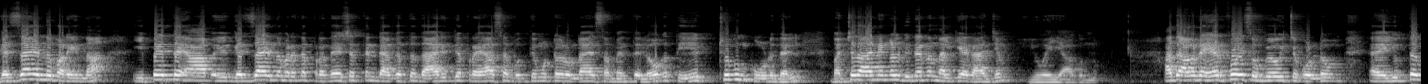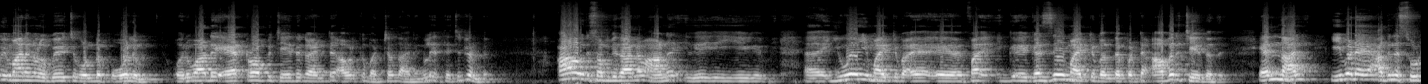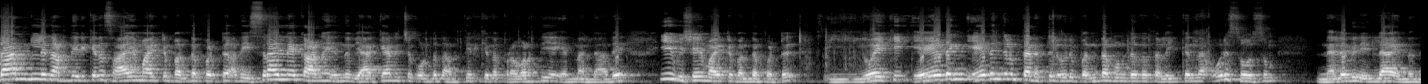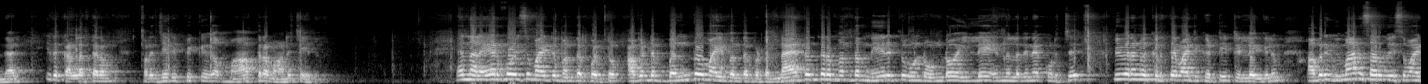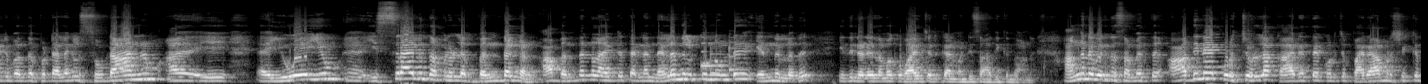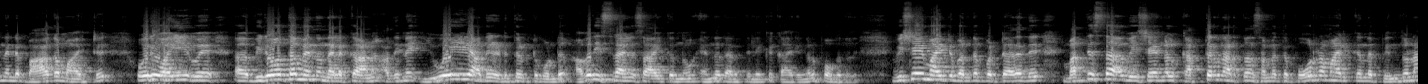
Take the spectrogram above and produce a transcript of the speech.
ഗസ എന്ന് പറയുന്ന ഇപ്പോഴത്തെ ആ ഗസ എന്ന് പറയുന്ന പ്രദേശത്തിന്റെ അകത്ത് ദാരിദ്ര്യ പ്രയാസ ബുദ്ധിമുട്ടുകൾ ഉണ്ടായ സമയത്ത് ലോകത്ത് ഏറ്റവും കൂടുതൽ ഭക്ഷ്യധാന്യങ്ങൾ വിതരണം നൽകിയ രാജ്യം യു ഐ ആകുന്നു. അത് അവരുടെ എയർഫോഴ്സ് ഉപയോഗിച്ചുകൊണ്ടും യുദ്ധവിമാനങ്ങൾ ഉപയോഗിച്ചുകൊണ്ട് പോലും ഒരുപാട് എയർ ഡ്രോപ്പ് ചെയ്ത് കഴിഞ്ഞിട്ട് അവർക്ക് ഭക്ഷ്യധാന്യങ്ങൾ എത്തിച്ചിട്ടുണ്ട്. ആ ഒരു സംവിധാനമാണ് യു എയുമായിട്ട് ഗസയുമായിട്ട് ബന്ധപ്പെട്ട് അവർ ചെയ്തത്. എന്നാൽ ഇവിടെ അതിന് സുഡാനിൽ നടന്നിരിക്കുന്ന സഹായമായിട്ട് ബന്ധപ്പെട്ട് അത് ഇസ്രായേലിനേക്കാണ് എന്ന് വ്യാഖ്യാനിച്ചു കൊണ്ട് നടത്തിയിരിക്കുന്ന പ്രവൃത്തിയെ എന്നല്ലാതെ ഈ വിഷയമായിട്ട് ബന്ധപ്പെട്ട് യു എക്ക് ഏതെങ്കിലും തരത്തിൽ ഒരു ബന്ധമുണ്ടെന്ന് തെളിയിക്കുന്ന ഒരു സോഴ്സും നിലവിലില്ല എന്നതിനാൽ ഇത് കള്ളത്തരം പ്രചരിപ്പിക്കുക മാത്രമാണ് ചെയ്തത്. എന്നാൽ എയർഫോഴ്സുമായിട്ട് ബന്ധപ്പെട്ടും അവരുടെ ബന്ധവുമായി ബന്ധപ്പെട്ടും നയതന്ത്ര ബന്ധം നേരിട്ട് കൊണ്ട് ഉണ്ടോ ഇല്ലേ എന്നുള്ളതിനെക്കുറിച്ച് വിവരങ്ങൾ കൃത്യമായിട്ട് കിട്ടിയിട്ടില്ലെങ്കിലും അവർ വിമാന സർവീസുമായിട്ട് ബന്ധപ്പെട്ട് അല്ലെങ്കിൽ സുഡാനും ഈ യു എയും ഇസ്രായേലും തമ്മിലുള്ള ബന്ധങ്ങൾ ആ ബന്ധങ്ങളായിട്ട് തന്നെ നിലനിൽക്കുന്നുണ്ട് എന്നുള്ളത് ഇതിനിടയിൽ നമുക്ക് വായിച്ചെടുക്കാൻ വേണ്ടി സാധിക്കുന്നതാണ്. അങ്ങനെ വരുന്ന സമയത്ത് അതിനെക്കുറിച്ചുള്ള കാര്യത്തെക്കുറിച്ച് പരാമർശിക്കുന്നതിന്റെ ഭാഗമായിട്ട് ഒരു വിരോധം എന്ന നിലക്കാണ് അതിനെ യു എ അത് എടുത്തിട്ടുകൊണ്ട് അവർ ഇസ്രായേലിനെ സഹായിക്കുന്നു എന്ന തരത്തിലേക്ക് കാര്യങ്ങൾ പോകുന്നത്. വിഷയമായിട്ട് ബന്ധപ്പെട്ട് അതായത് മധ്യസ്ഥ വിഷയങ്ങൾ ഖത്തർ നടത്തുന്ന സമയത്ത് പൂർണമായിരിക്കുന്ന പിന്തുണ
